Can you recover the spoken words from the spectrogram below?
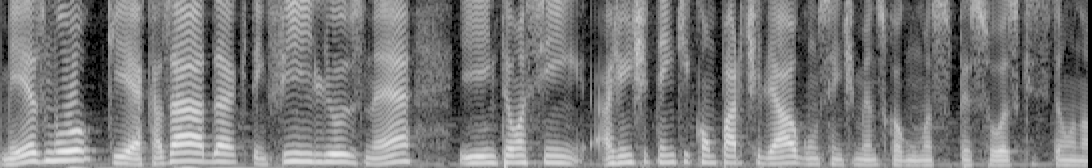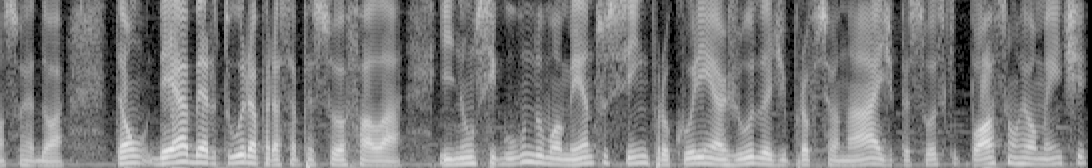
mesmo que é casada, que tem filhos, né? E então, assim, a gente tem que compartilhar alguns sentimentos com algumas pessoas que estão ao nosso redor. Então, dê abertura para essa pessoa falar. E num segundo momento, sim, procurem ajuda de profissionais, de pessoas que possam realmente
